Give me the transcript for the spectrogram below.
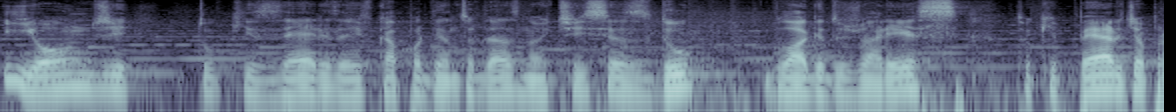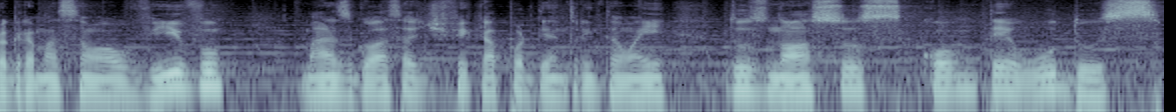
e onde tu quiseres aí ficar por dentro das notícias do blog do Juarez, tu que perde a programação ao vivo mas gosta de ficar por dentro então aí dos nossos conteúdos.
